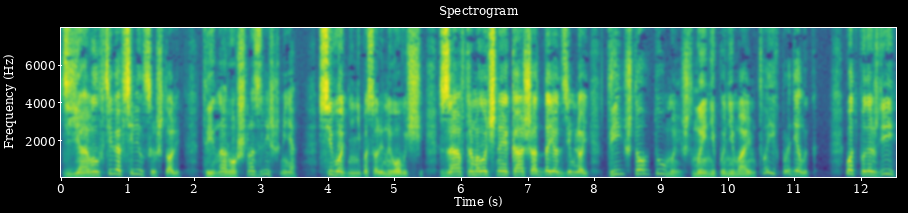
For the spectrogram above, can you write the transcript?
Дьявол в тебя вселился, что ли? Ты нарочно злишь меня. Сегодня непосоленные овощи, завтра молочная каша отдает землей. Ты что думаешь? Мы не понимаем твоих проделок. Вот подожди,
